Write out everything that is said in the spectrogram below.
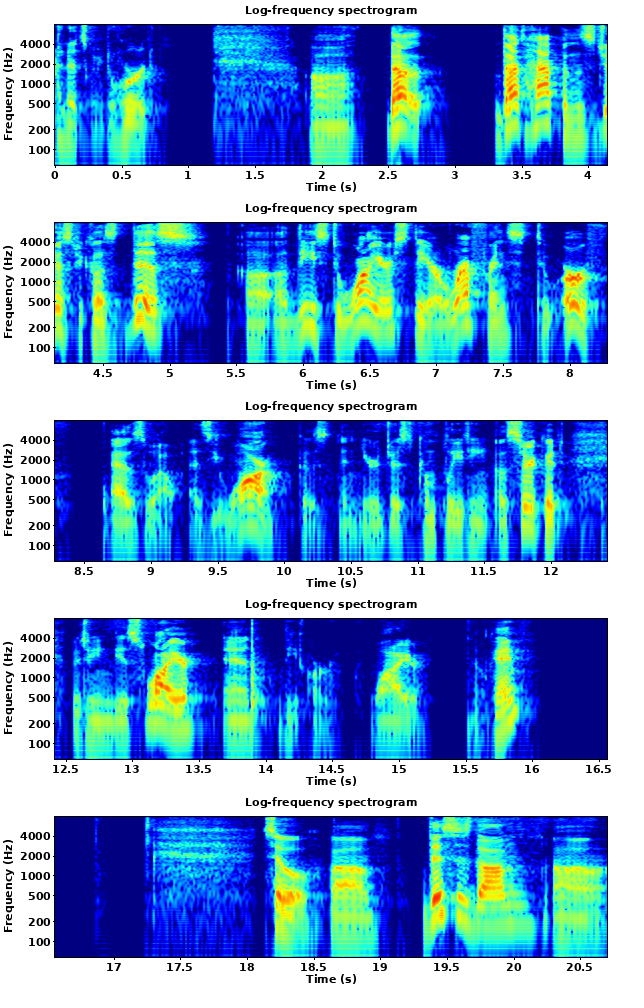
And it's going to hurt. Uh, that that happens just because this, uh, uh, these two wires, they are referenced to Earth as well as you are, because then you're just completing a circuit between this wire and the Earth wire. Okay? So, uh, this is done, uh,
